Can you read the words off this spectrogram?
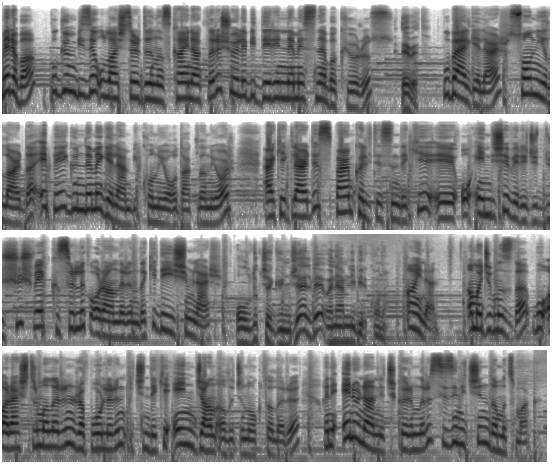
Merhaba, bugün bize ulaştırdığınız kaynakları şöyle bir derinlemesine bakıyoruz. Evet, Bu belgeler son yıllarda epey gündeme gelen bir konuya odaklanıyor. Erkeklerde sperm kalitesindeki e, o endişe verici düşüş ve kısırlık oranlarındaki değişimler. oldukça güncel ve önemli bir konu. Aynen. Amacımız da bu araştırmaların, raporların içindeki en can alıcı noktaları, hani en önemli çıkarımları sizin için damıtmak.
